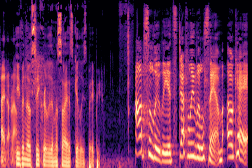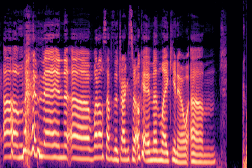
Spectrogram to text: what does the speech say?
I don't know. Even though secretly the Messiah is Gilly's baby. Absolutely. It's definitely little Sam. Okay. Um, and then, uh, what else happens to Dragonstone? Okay. And then like, you know, um, Can,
